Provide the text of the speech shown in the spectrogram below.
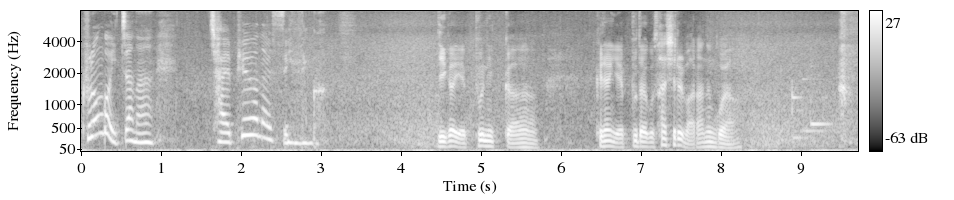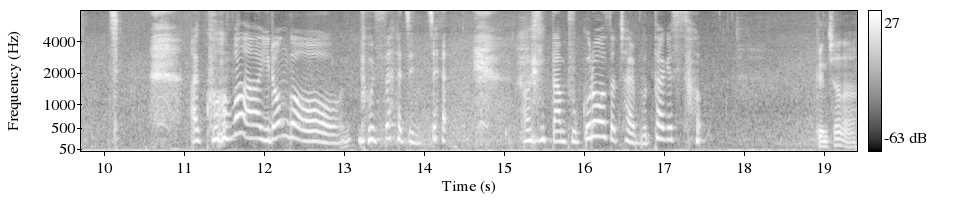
그런 거 있잖아. 잘 표현할 수 있는 거. 네가 예쁘니까 그냥 예쁘다고 사실을 말하는 거야. 아, 거봐. 이런 거 못 사, 진짜. 아, 난 부끄러워서 잘 못하겠어. 괜찮아.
